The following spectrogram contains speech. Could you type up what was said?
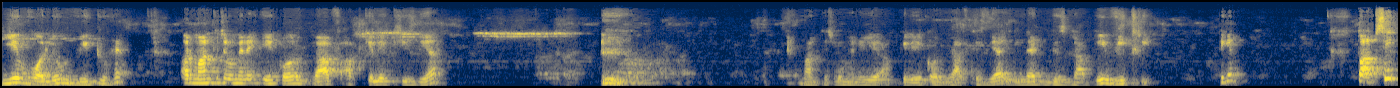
ये वॉल्यूम V2 है, और मान के चलो मैंने एक और ग्राफ आपके लिए खींच दिया। मान के चलो मैंने ये आपके लिए एक और ग्राफ खींच दिया लेट दिस ग्राफ बी V3 ठीक है? तो आपसे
